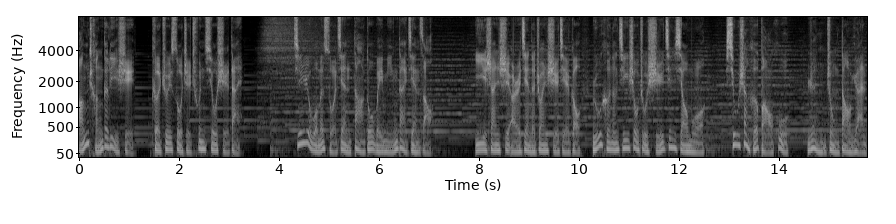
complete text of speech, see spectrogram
长城的历史可追溯至春秋时代。今日我们所见大多为明代建造，依山势而建的砖石结构，如何能经受住时间消磨？修缮和保护任重道远。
